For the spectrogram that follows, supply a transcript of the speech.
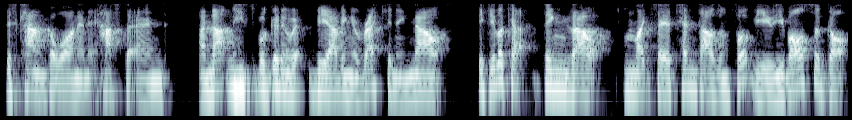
this can't go on and it has to end. And that means we're going to be having a reckoning. Now if you look at things out from like say a 10,000 foot view, you've also got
